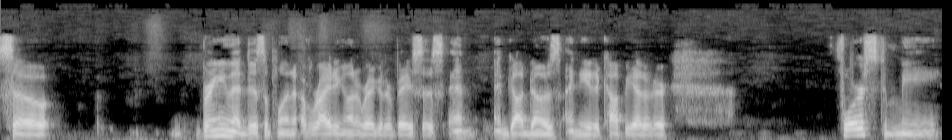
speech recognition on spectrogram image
So bringing that discipline of writing on a regular basis and, and God knows I need a copy editor forced me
